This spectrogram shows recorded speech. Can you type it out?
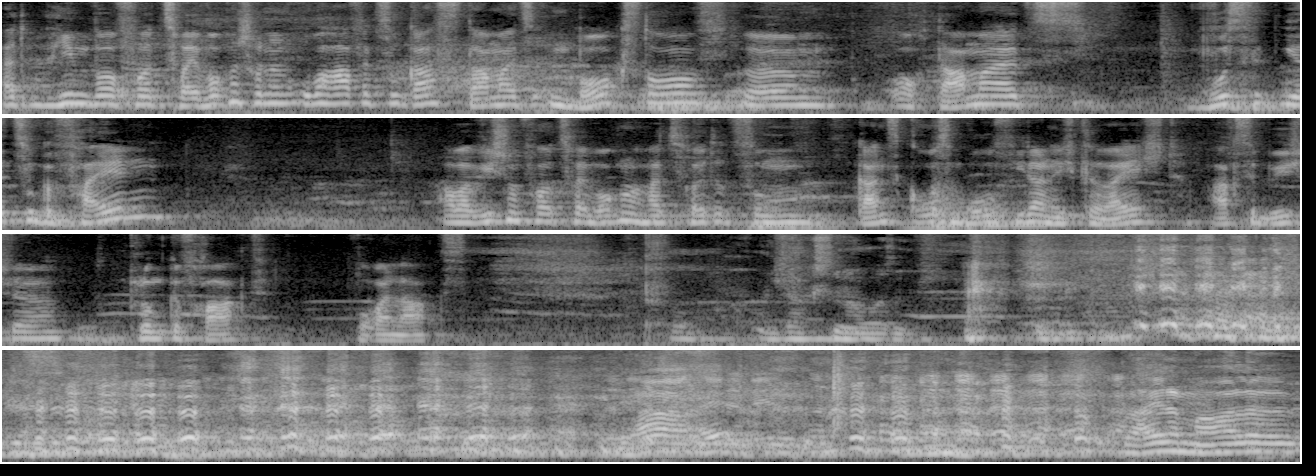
Altruhim war vor zwei Wochen schon in Oberhavel zu Gast, damals in Borgsdorf. Ähm auch damals wusstet ihr zu gefallen. Aber wie schon vor zwei Wochen hat es heute zum ganz großen Wurf wieder nicht gereicht. Axel Büchle, plump gefragt, woran lag's? Puh, in Sachsenhausen. ja, beide Male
